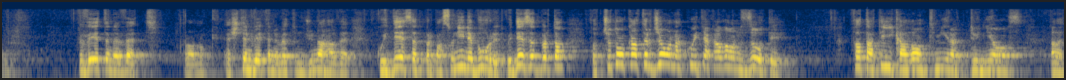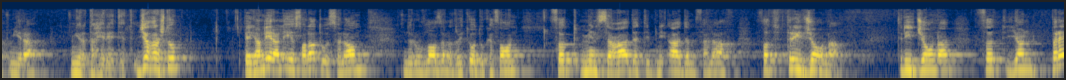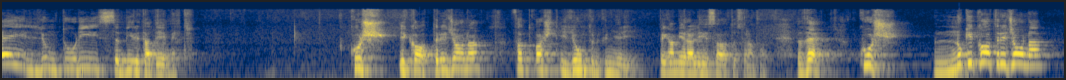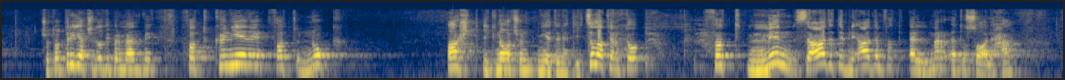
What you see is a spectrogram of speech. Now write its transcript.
veten e vet, pra nuk e shtin veten e vet në gjynaha dhe kujdeset për pasunin e burrit, kujdeset për to, thot qëto katër gjona kujt ja ka dhonë zoti, thot atij i ka dhonë të mirat e dynjas edhe të mira, të mirat e ahiretit. Gjithashtu, pejgamber Alehi Salatu e Selam, të nderuar vllazën, na drejtohet duke thonë, thot min seadeti ibni adem thalath, thot tri gjona, Tri gjona thot janë prej lumturisë birit Ademit. Kush i ka tri gjona thot është i lumtur ky njeri. Pejgamberi alayhi salatu wasallam thot. Dhe kush nuk i ka tri gjona qëto trija që do t'i përmendmi, thot ky njeri thot nuk është i kënaqur në jetën e tij. Cilat janë këto? Thot min saadet ibn Adam thot el mar'atu saliha.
